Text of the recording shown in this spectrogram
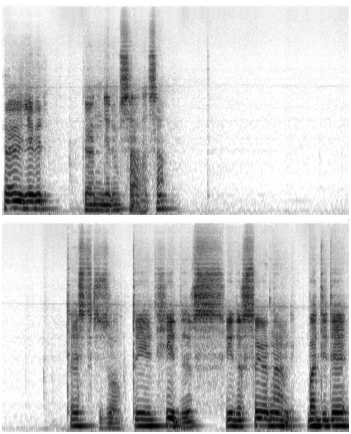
şöyle bir gönderim sağlasam test result değil headers headers'a göndermedik body'de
